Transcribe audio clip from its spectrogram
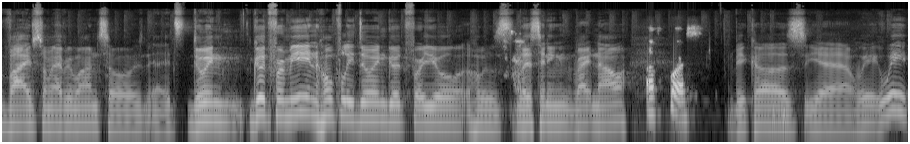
vibes from everyone. So it's doing good for me and hopefully doing good for you who's listening right now. Of course. Because yeah, we, we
